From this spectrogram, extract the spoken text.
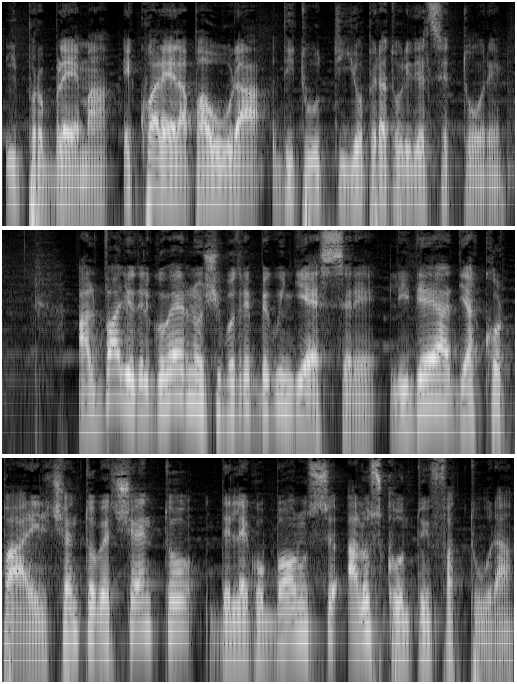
il problema e qual è la paura di tutti gli operatori del settore? Al vaglio del governo ci potrebbe quindi essere l'idea di accorpare il 100% dell'eco bonus allo sconto in fattura.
